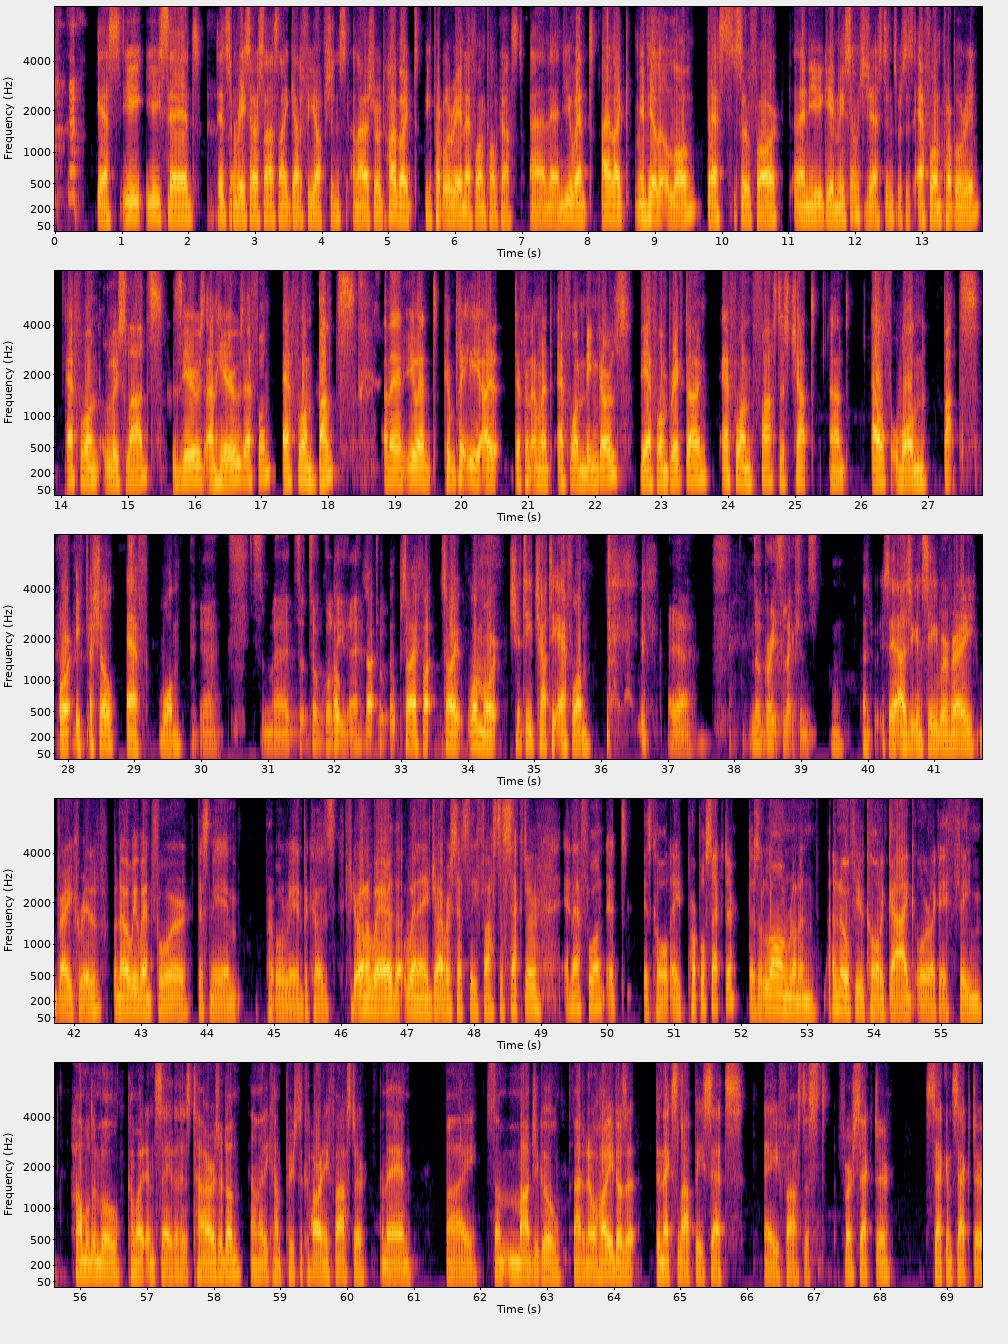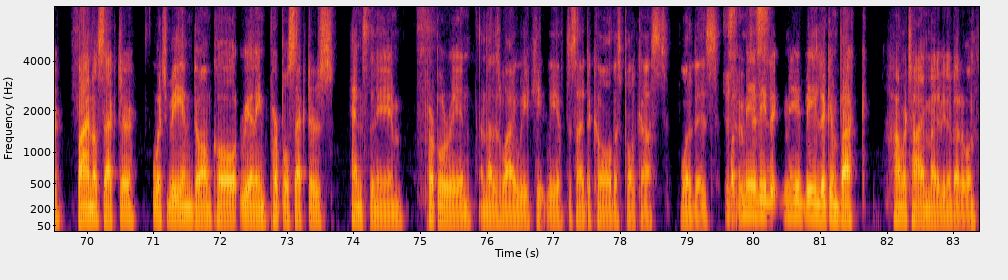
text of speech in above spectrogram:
yes, you you said did some research last night, got a few options, and I just wrote, "How about the Purple Rain F1 podcast?" And then you went, "I like maybe a little long, best so far." And then you gave me some suggestions, which is F1 Purple Rain, F1 Loose Lads, Zeros and Heroes F1, F1 Bants, and then you went completely out different and went F1 Mean Girls, the F1 Breakdown, F1 Fastest Chat, and Elf One Bats or official F1. yeah, some uh, t- top quality there. Sorry, Top- oh, sorry, sorry. One more. Chitty chatty F1. yeah, not great selections. As you can see, we're very, very creative. But no, we went for this name, Purple Rain, because if you're unaware that when a driver sets the fastest sector in F1, it is called a purple sector. There's a long running, I don't know if you would call it a gag or like a theme. Hamilton will come out and say that his tires are done and that he can't push the car any faster. And then by some magical, I don't know how he does it, the next lap he sets a fastest first sector, second sector, final sector, which we and Dom call raining purple sectors, hence the name Purple Rain, and that is why we keep, we have decided to call this podcast what it is. Just but maybe this- look maybe looking back, Hammer Time might have been a better one.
